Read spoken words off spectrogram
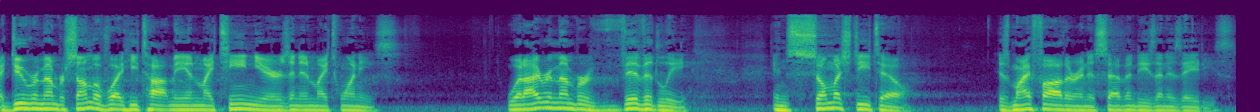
I do remember some of what he taught me in my teen years and in my 20s. What I remember vividly, in so much detail, is my father in his 70s and his 80s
